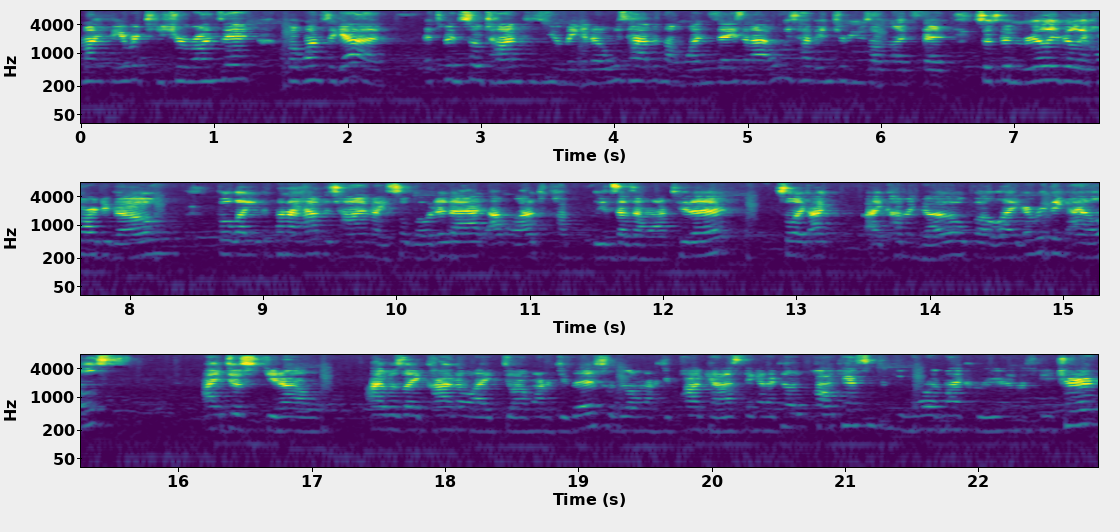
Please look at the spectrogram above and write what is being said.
My favorite teacher runs it, but once again. It's been so time consuming and it always happens on Wednesdays and I always have interviews on Wednesday. So it's been really, really hard to go. But like when I have the time I still go to that. I'm allowed to come Queens as I want to there. So like I, I come and go. But like everything else I just, you know, I was like kind of like, do I want to do this or do I want to do podcasting? And I feel like podcasting can be more of my career in the future.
